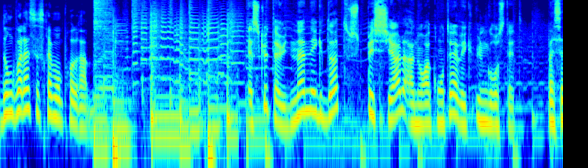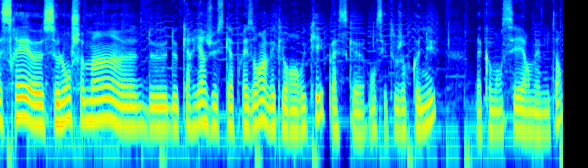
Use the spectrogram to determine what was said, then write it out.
Donc voilà, ce serait mon programme. Est-ce que tu as une anecdote spéciale à nous raconter avec une grosse tête? Bah, ça serait euh, ce long chemin euh, de, carrière jusqu'à présent avec Laurent Ruquier, parce qu'on s'est toujours connus. On a commencé en même temps.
